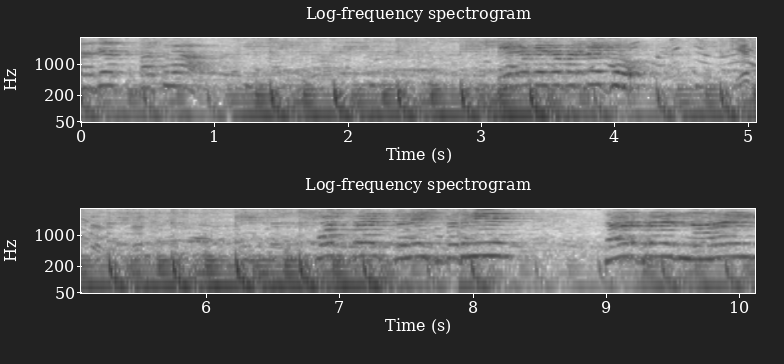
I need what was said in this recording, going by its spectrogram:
Rajat Basava ಬೇಗ ಬೇಗ ಬರಬೇಕು. First prize Ganesh Badani third prize Narayan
